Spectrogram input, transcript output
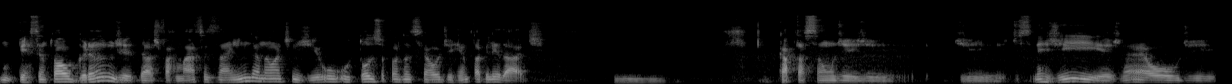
um percentual grande das farmácias ainda não atingiu o, todo o seu potencial de rentabilidade. Hum, captação de, de, de, de, sinergias, né, ou de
